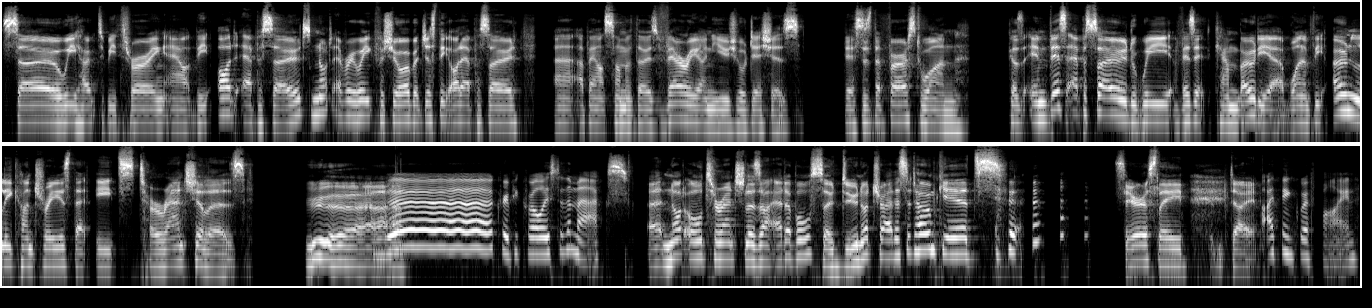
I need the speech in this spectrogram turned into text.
So we hope to be throwing out the odd episode, not every week for sure, but just the odd episode uh, about some of those very unusual dishes. This is the first one. Because in this episode, we visit Cambodia, one of the only countries that eats tarantulas. Uh, creepy crawlies to the max. Uh, not all tarantulas are edible, so do not try this at home, kids. Seriously, don't. I think we're fine.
